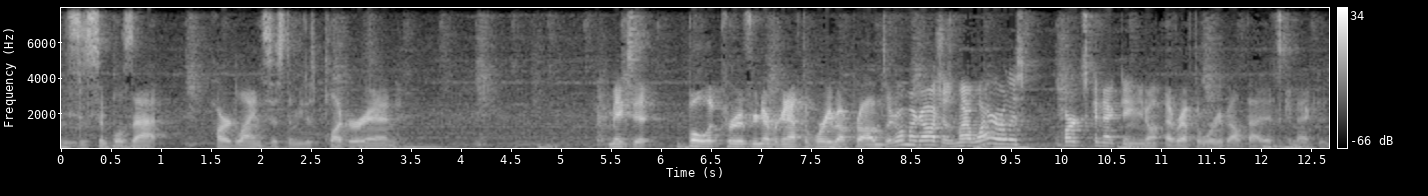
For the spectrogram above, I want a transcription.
It's as simple as that. Hardline system, you just plug her in. Makes it bulletproof. You're never to have to worry about problems like, oh my gosh, is my wireless parts connecting? You don't ever have to worry about that. It's connected.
